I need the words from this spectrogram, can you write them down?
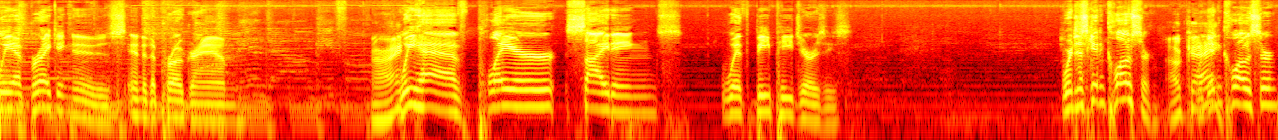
We have breaking news into the program. All right. We have player sightings with BP jerseys. We're just getting closer. Okay. We're getting closer.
